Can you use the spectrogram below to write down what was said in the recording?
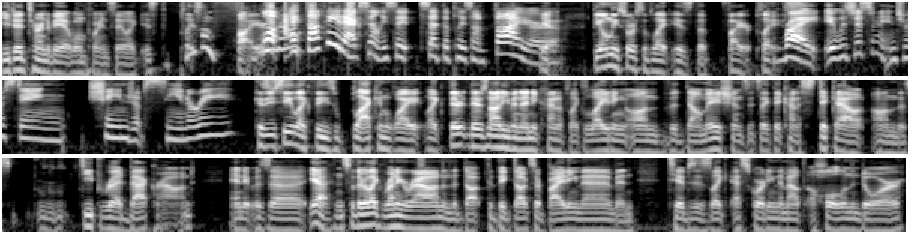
you did turn to me at one point and say, like, is the place on fire? Well, now?" I thought they had accidentally set, set the place on fire. yeah. The only source of light is the fireplace. Right. It was just an interesting change of scenery. Because you see, like these black and white, like there, there's not even any kind of like lighting on the Dalmatians. It's like they kind of stick out on this r- deep red background. And it was, uh, yeah. And so they're like running around, and the dog, the big dogs are biting them, and Tibbs is like escorting them out a hole in the door.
